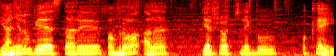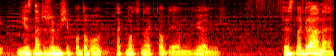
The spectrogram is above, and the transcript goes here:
Ja nie lubię stary Favreau, ale pierwszy odcinek był okej. Nie znaczy, że mi się podobał tak mocno jak tobie, ja mówiłem już. To jest nagrane.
